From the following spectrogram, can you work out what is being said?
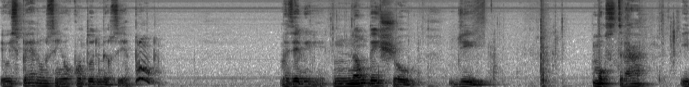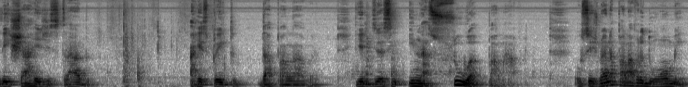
eu espero no Senhor com todo o meu ser. Pronto. Mas ele não deixou de mostrar e deixar registrado a respeito da palavra. E ele diz assim: e na sua palavra. Ou seja, não é na palavra do homem,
